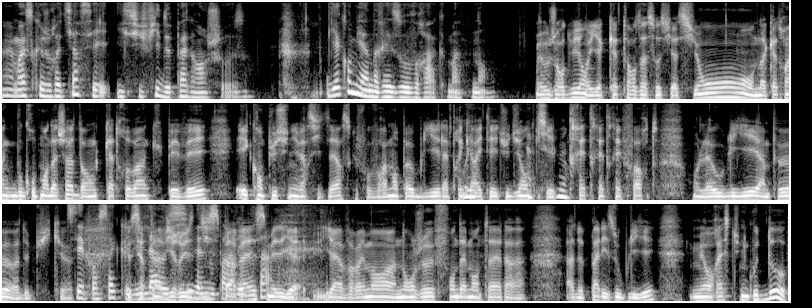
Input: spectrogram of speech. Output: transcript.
Moi, ce que je retiens, c'est il suffit de pas grand-chose. Il y a combien de réseaux VRAC maintenant? Aujourd'hui, il y a 14 associations, on a 80 groupements d'achat dans 80 QPV et campus universitaires, parce qu'il ne faut vraiment pas oublier la précarité étudiante qui est très très très forte. On l'a oublié un peu euh, depuis que, que, certains virus disparaissent, mais il y, a, vraiment un enjeu fondamental à, à, ne pas les oublier. Mais on reste une goutte d'eau.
